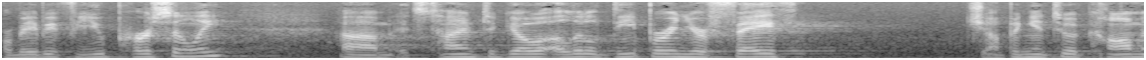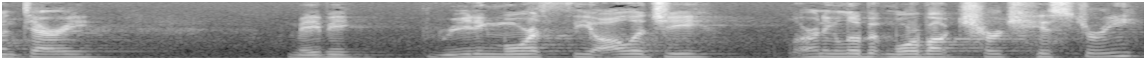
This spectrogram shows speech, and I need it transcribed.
Or maybe for you personally, um, it's time to go a little deeper in your faith, jumping into a commentary, maybe reading more theology, learning a little bit more about church history.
